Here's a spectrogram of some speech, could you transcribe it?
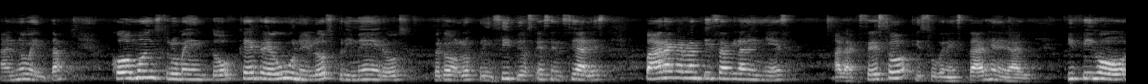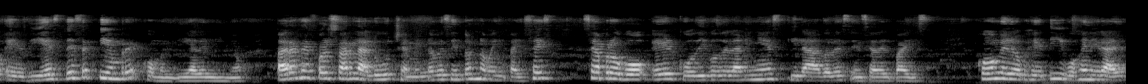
al 90 como instrumento que reúne los primeros, perdón, los principios esenciales para garantizar la niñez al acceso y su bienestar general y fijó el 10 de septiembre como el Día del Niño. Para reforzar la lucha en 1996 se aprobó el Código de la Niñez y la Adolescencia del país, con el objetivo general,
